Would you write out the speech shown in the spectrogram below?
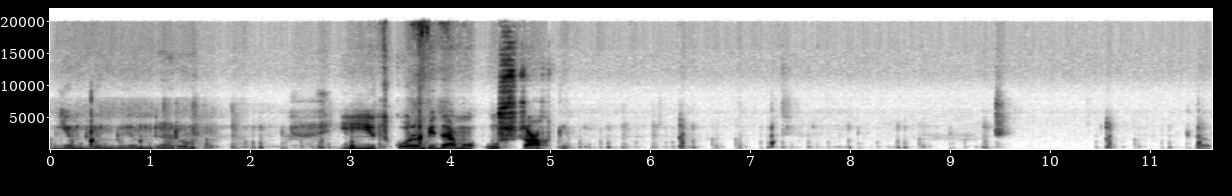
Б'єм, б'єм, б'єм дерево. І скоро підемо у шахту. Так.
